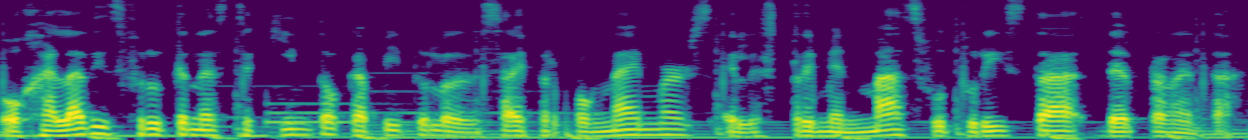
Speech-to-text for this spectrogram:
Ojalá disfruten este quinto capítulo de Cypherpunk Nightmares, el streaming más futurista del planeta.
